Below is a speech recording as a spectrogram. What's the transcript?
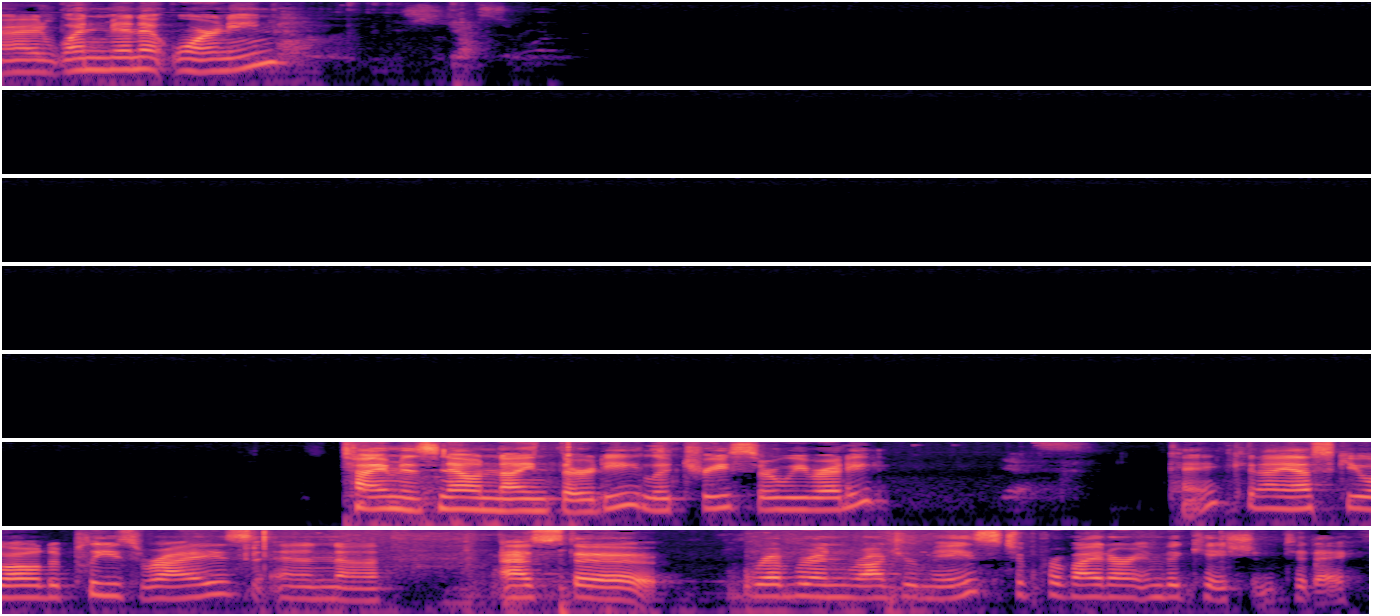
All right, one minute warning. Time is now 9:30. Latrice, are we ready? Yes. Okay, can I ask you all to please rise and uh, ask the Reverend Roger Mays to provide our invocation today?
